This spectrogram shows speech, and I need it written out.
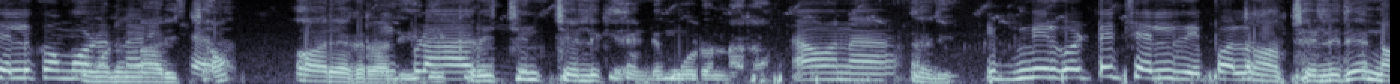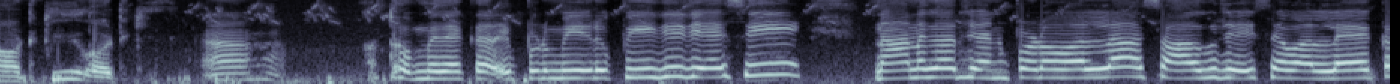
చెల్లికో మూడున్నర ఇచ్చాం. ఆరు ఎకరాలు. ఇది ఇక్కడ చెల్లికి అండి మూడున్నర. అవునా? అది. ఇప్పుడు మీరు కొట్టే చెల్లిది పొలం. ఆ, చెల్లిదే నాటికి వాటికి. ఆహా. తొమ్మిది ఎకరాలు ఇప్పుడు మీరు పీజీ చేసి నాన్నగారు చనిపోవడం వల్ల సాగు చేసే వాళ్ళు లేక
